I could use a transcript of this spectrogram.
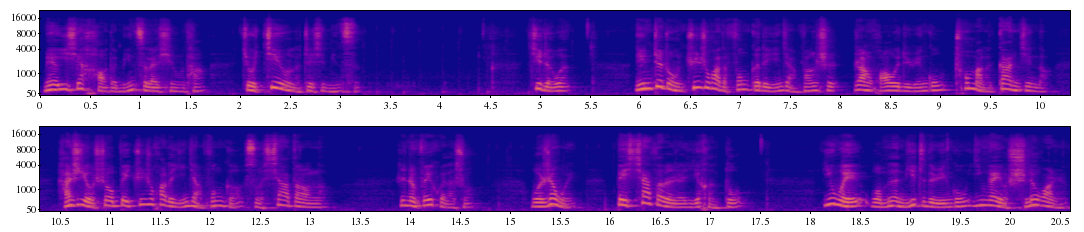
没有一些好的名词来形容它，就借用了这些名词。记者问。您这种军事化的风格的演讲方式，让华为的员工充满了干劲呢，还是有时候被军事化的演讲风格所吓到了呢？任正非回答说：“我认为被吓到的人也很多，因为我们的离职的员工应该有十六万人，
